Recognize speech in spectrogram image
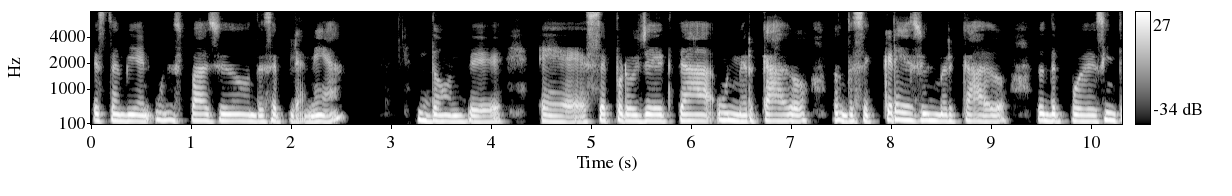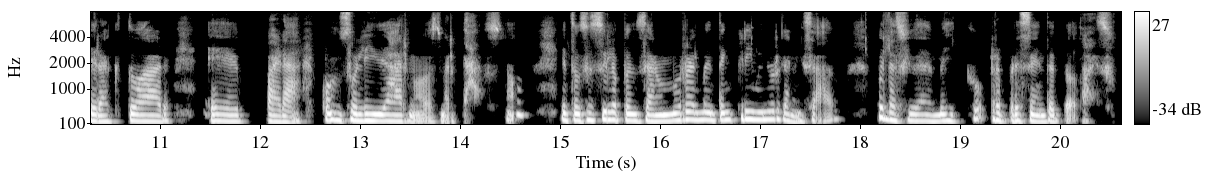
es también un espacio donde se planea, donde eh, se proyecta un mercado, donde se crece un mercado, donde puedes interactuar eh, para consolidar nuevos mercados. ¿no? Entonces, si lo pensáramos realmente en crimen organizado, pues la Ciudad de México representa todo eso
